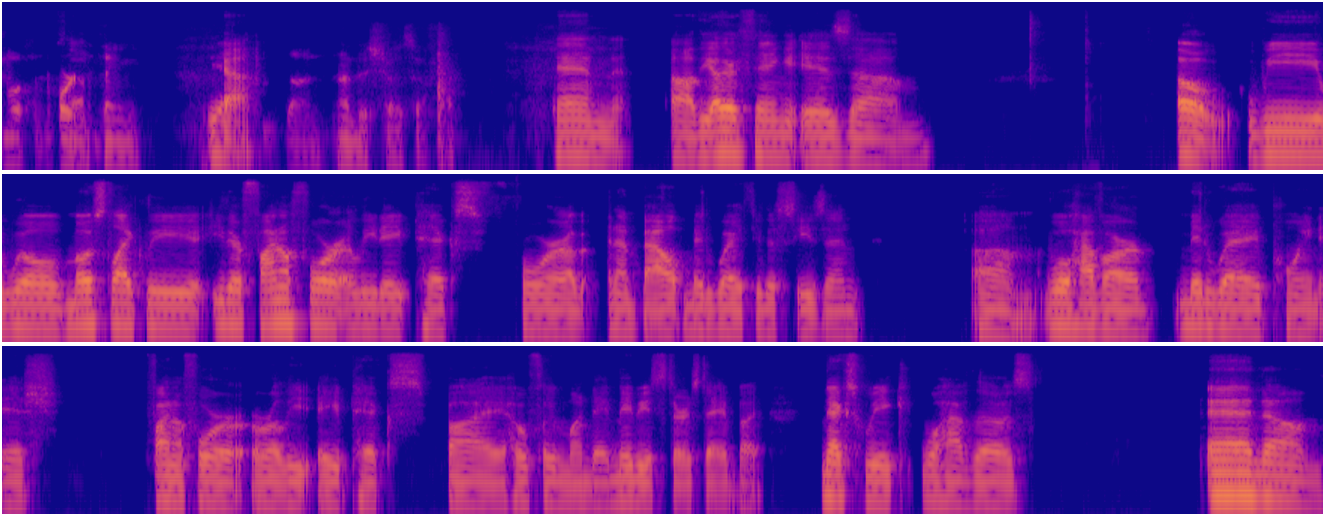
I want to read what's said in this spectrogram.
the most important thing Yeah. done on this show so far. And uh, the other thing is, um, oh, we will most likely either Final Four, Elite Eight picks for a, an about midway through the season. Um, we'll have our midway point ish Final Four or Elite Eight picks by hopefully Monday. Maybe it's Thursday, but next week we'll have those. And um,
